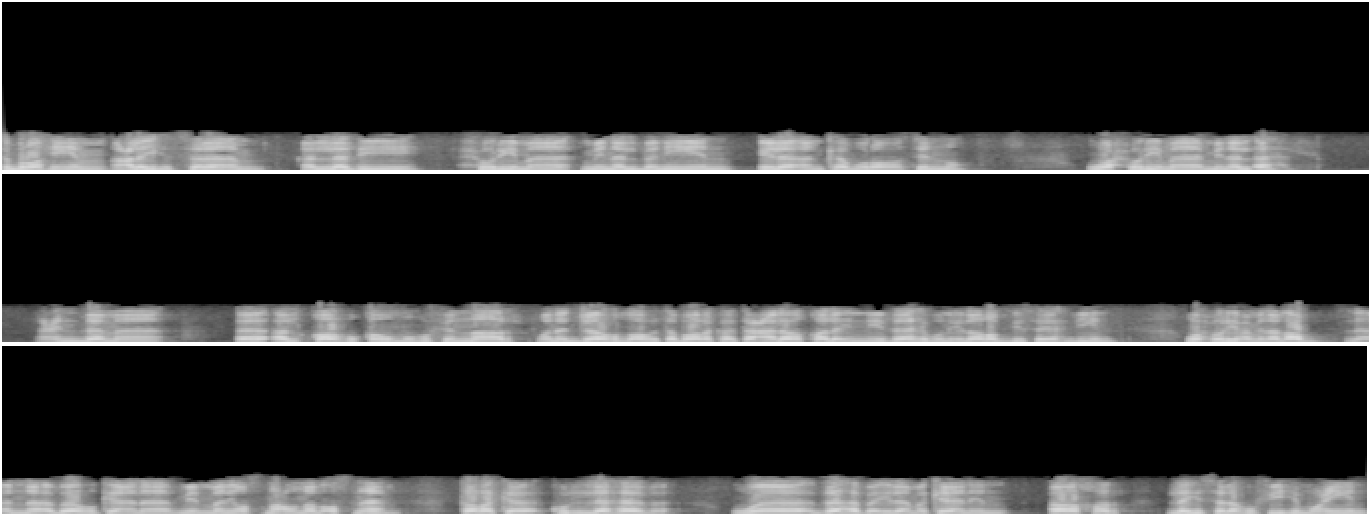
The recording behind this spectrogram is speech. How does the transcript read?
إبراهيم عليه السلام الذي حرم من البنين إلى أن كبر سنه وحرم من الأهل عندما آه، ألقاه قومه في النار ونجاه الله تبارك وتعالى وقال إني ذاهب إلى ربي سيهدين وحرم من الأب لأن أباه كان ممن يصنعون الأصنام. ترك كل هذا وذهب إلى مكان آخر ليس له فيه معين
